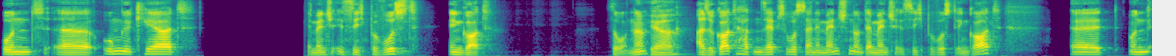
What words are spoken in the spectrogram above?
und äh, umgekehrt, der Mensch ist sich bewusst in Gott. So, ne? Ja. Also Gott hat ein Selbstbewusstsein im Menschen und der Mensch ist sich bewusst in Gott. Äh, und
